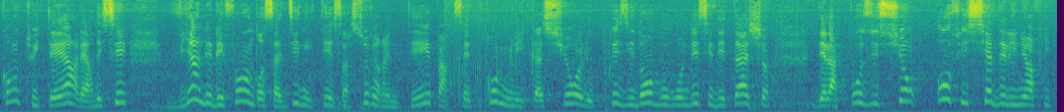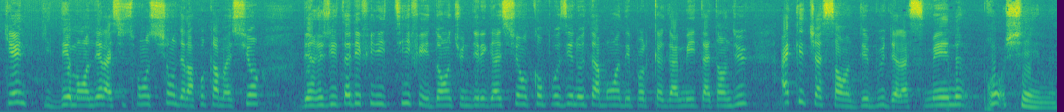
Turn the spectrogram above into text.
compte Twitter, l'RDC vient de défendre sa dignité et sa souveraineté. Par cette communication, le président burundais se détache de la position officielle de l'Union africaine qui demandait la suspension de la proclamation des résultats définitifs et dont une délégation composée notamment de Paul Kagame est attendue à Kinshasa en début de la semaine prochaine.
